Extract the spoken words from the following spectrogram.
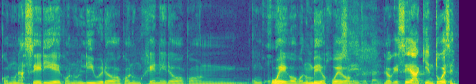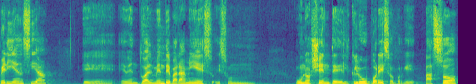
con una serie, con un libro, con un género, con un juego, con un videojuego, Sí, total. lo que sea, quien tuvo esa experiencia, eh, eventualmente para mí es, un, un oyente del club por eso, porque pasó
